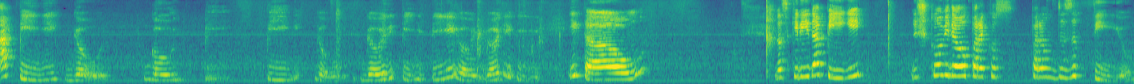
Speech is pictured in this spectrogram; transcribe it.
a Pig Gold. Gold Pig. Pig Gold. Gold Pig. Pig Gold. Gold Pig. Então, nossa querida Pig nos convidou para, para um desafio.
